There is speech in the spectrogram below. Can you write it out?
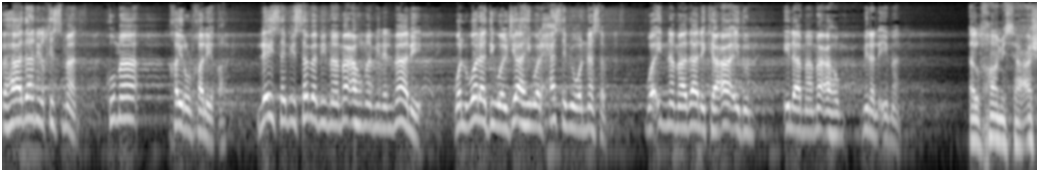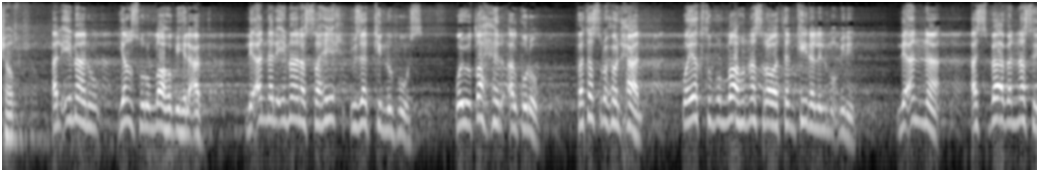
فهذان القسمان هما خير الخليقة. ليس بسبب ما معهما من المال والولد والجاه والحسب والنسب وإنما ذلك عائد إلى ما معهم من الإيمان. الخامس عشر. الإيمان ينصر الله به العبد لأن الإيمان الصحيح يزكي النفوس ويطهر القلوب فتصلح الحال ويكتب الله النصر والتمكين للمؤمنين لأن أسباب النصر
